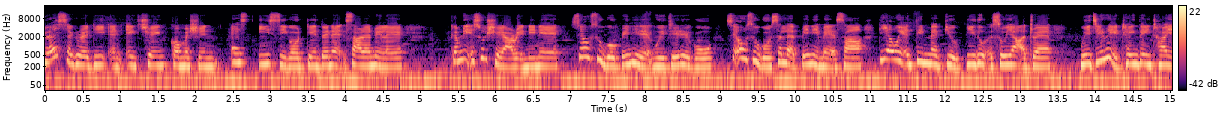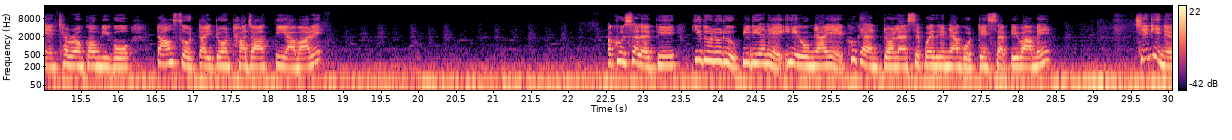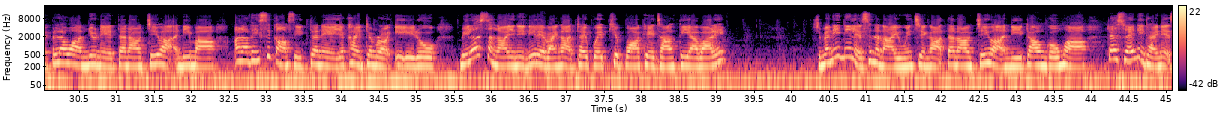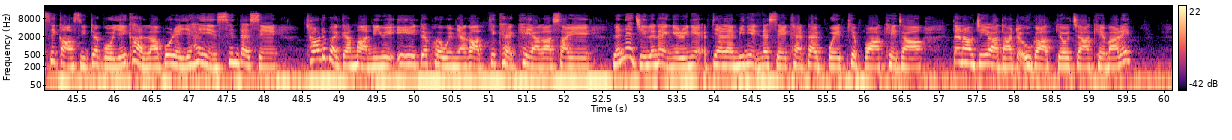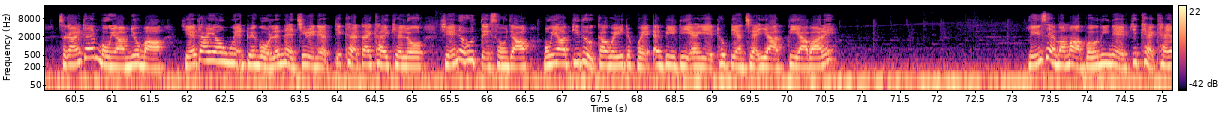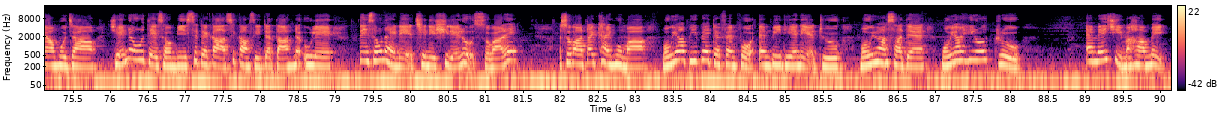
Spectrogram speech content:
US Security and Exchange Commission SEC ကိုတင်သွင်းတဲ့စာရန်တွင်လည်း ကမ္ဘာအစုရှယ်ယာတွေအနေနဲ့စစ်အုပ်စုကိုပေးနေတဲ့ငွေကြေးတွေကိုစစ်အုပ်စုကိုဆက်လက်ပေးနေမယ့်အစားတရားဝင်အတိမတ်ပြုပြည်သူအစိုးရအတွက်ငွေကြေးတွေထိန်းသိမ်းထားရင် Chevron Company ကိုတောင်းဆိုတိုက်တွန်းထားကြောင်းသိရပါတယ်။အခုဆက်လက်ပြီးပြည်သူလူထု PDN နဲ့ EAO များရဲ့ခုခံဒေါ်လာစစ်ပွဲသတင်းများကိုတင်ဆက်ပေးပါမယ်။ ချင်းပြည်နယ်ပလက်ဝမြို့နယ်တန်တောင်ကျေးရွာအနီးမှာအာနာသိစစ်ကောင်စီတပ်နဲ့ရခိုင်တပ်မတော် AA တို့မေလ15ရက်နေ့နေ့လယ်ပိုင်းကတိုက်ပွဲဖြစ်ပွားခဲ့ကြောင်းသိရပါဗျ။ယမနေ့နေ့လယ်12နာရီဝန်းကျင်ကတန်တောင်ကျေးရွာအနီးတောင်ကုန်းမှာတပ်ဆွဲနေထိုင်တဲ့စစ်ကောင်စီတပ်ကိုရိတ်ခါလာပို့တဲ့ရဟတ်ရင်ဆင်းသက်စဉ်ချောင်းတစ်ပတ်ကမ်းမှနေ၍အေးအေးတပ်ဖွဲ့ဝင်များကပြစ်ခတ်ခဲ့ရာကဆာ၍လက်နက်ကြီးလက်နက်ငယ်တွေနဲ့အပြန်အလှန်မိနစ်20ခန့်တိုက်ပွဲဖြစ်ပွားခဲ့ကြောင်း တန်အောင်ကျေးရွာသားတအုပ်ကပြောကြားခဲ့ပါတယ်။စကိုင်းတိုင်းမုံရမြို့မှာရဲတိုင်းရုံးဝင်းအတွင်းကိုလက်နက်ကြီးတွေနဲ့ပစ်ခတ်တိုက်ခိုက်ခဲ့လို့ရဲနှုတ်သေဆုံးကြောင်းမုံရပြည်သူ့ကာကွယ်ရေးတပ်ဖွဲ့ MPDA ရဲ့ထုတ်ပြန်ချက်အရသိရပါတယ်။40မမဘုံသီးနဲ့ပြစ်ခတ်ခံရမှုကြောင့်ရဲနှုတ်သေဆုံးပြီးစစ်တပ်ကစစ်ကောင်စီတပ်သား2ဦးလည်းသေဆုံးနိုင်တဲ့အခြေအနေရှိတယ်လို့ဆိုပါတယ်။ အဆိုပါတိုက်ခိုက်မှုမှာမုံရ People Defense for MPDN နဲ့အတူမုံရစာတန်မုံရ Hero Crew MH မဟာမိတ်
